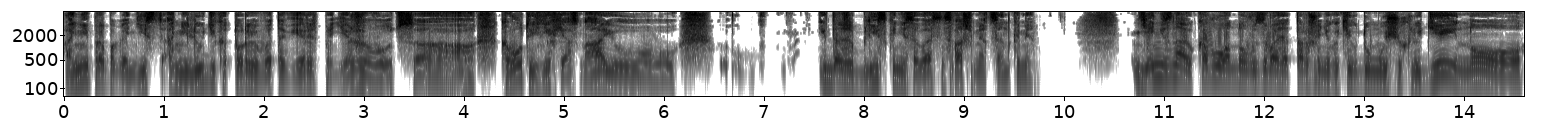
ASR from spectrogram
они пропагандисты, они люди, которые в это верят, придерживаются. Кого-то из них я знаю и даже близко не согласен с вашими оценками. Я не знаю, кого оно вызывает отторжение каких думающих людей, но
